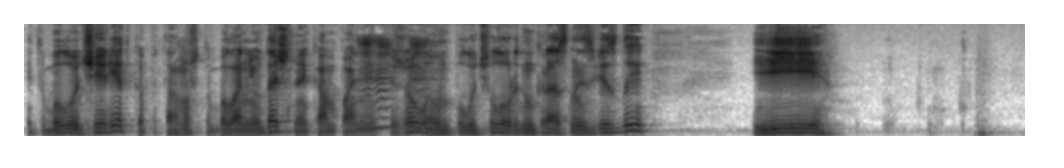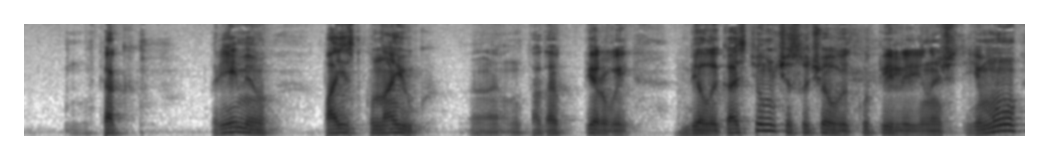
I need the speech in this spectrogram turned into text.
Это было очень редко, потому что была неудачная кампания, тяжелая. Он получил орден Красной Звезды и как премию поездку на юг. Э, Тогда первый белый костюм Чесучевой купили значит, ему,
